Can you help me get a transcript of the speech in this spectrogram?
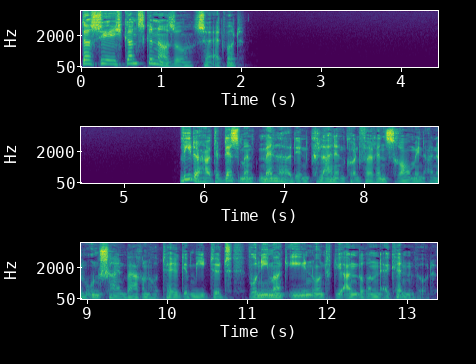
Das sehe ich ganz genauso, Sir Edward. Wieder hatte Desmond Meller den kleinen Konferenzraum in einem unscheinbaren Hotel gemietet, wo niemand ihn und die anderen erkennen würde.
